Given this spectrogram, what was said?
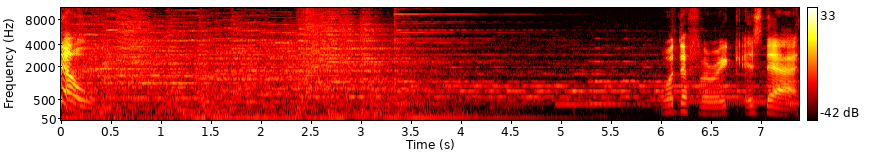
No! What the frick is that?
